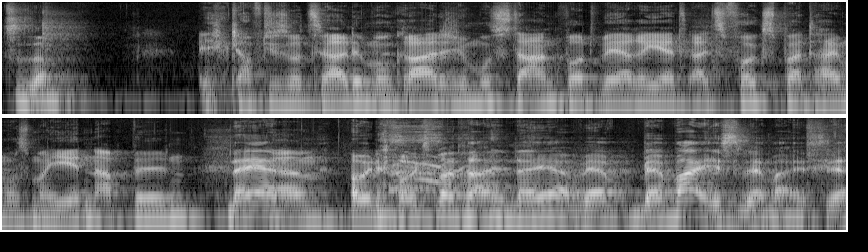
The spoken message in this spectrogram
zusammen? Ich glaube, die sozialdemokratische Musterantwort wäre jetzt, als Volkspartei muss man jeden abbilden. Naja, ähm, aber die Volkspartei, naja, wer, wer weiß, wer weiß, ja.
